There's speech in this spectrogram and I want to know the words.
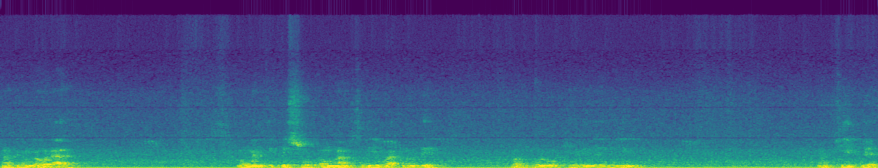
มาถึงเราได้โรงงานที่ไปสุกเอามาสริวัตรเราดิก่อนโปรโลคิดเลยนนี่มันคิดเลย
